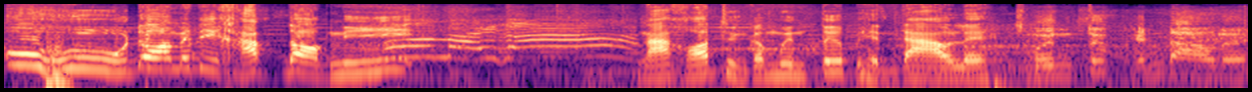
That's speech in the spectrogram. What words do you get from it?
โอ้โหโดนไปดิครับ ดอกนี้ นาคอสถึงกับมึนตึบเห็นดาวเลย มึนตึ๊บเห็นดาวเลย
